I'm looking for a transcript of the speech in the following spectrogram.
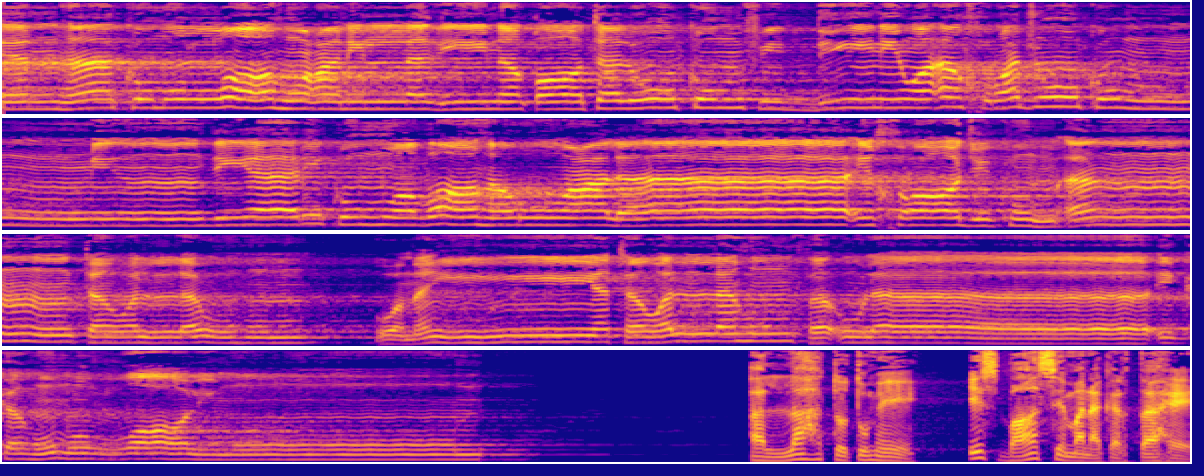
ينهاكم الله عن الذين قاتلوكم في الدين واخرجوكم من دياركم وظاهروا على اخراجكم ان تولوهم ومن يتولهم فاولئك هم الظالمون اللہ تو تمہیں اس بات سے منع کرتا ہے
